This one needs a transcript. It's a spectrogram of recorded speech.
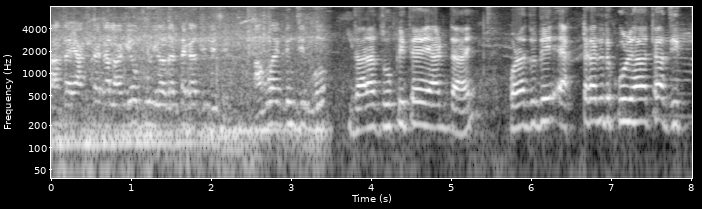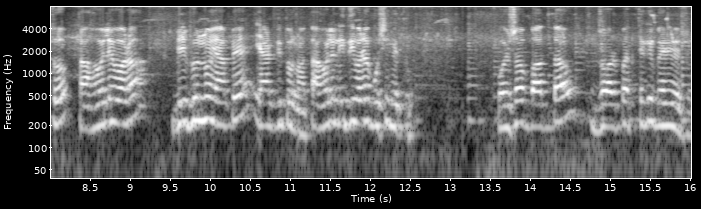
টাকা এক টাকা লাগেও কুড়ি হাজার টাকা জিতেছে। আমিও একদিন জিতবো। যারা জুপিতে অ্যাড দেয় ওরা যদি এক টাকা যদি কুড়ি হাজার টাকা জিততো তাহলে ওরা বিভিন্ন অ্যাপে অ্যাড দিত না। তাহলে নিজে ওরা বসে খেত। ওইসব বাদ দাও জ্বরপাত থেকে বেরিয়ে এসো।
